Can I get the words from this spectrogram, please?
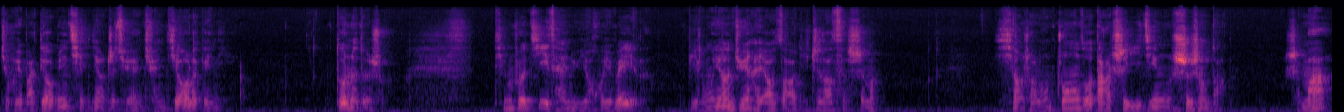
就会把调兵遣将之权全交了给你。”顿了顿说：“听说季才女要回魏了，比龙阳君还要早，你知道此事吗？”项少龙装作大吃一惊，失声道：“什么？”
